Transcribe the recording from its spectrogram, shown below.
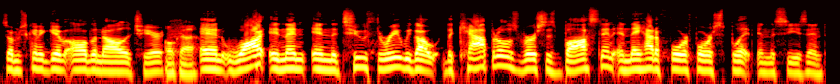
So I'm just gonna give all the knowledge here. Okay. And what? And then in the two three, we got the Capitals versus Boston, and they had a four four split in the season.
